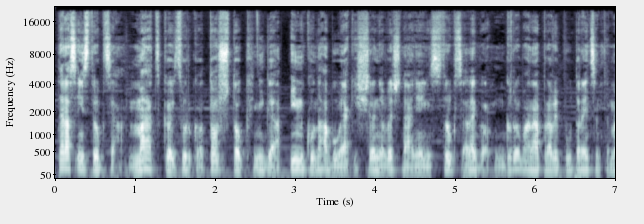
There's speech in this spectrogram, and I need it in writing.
Teraz instrukcja. Matko i córko, toż to kniga Inkunabu, jakiś średniowieczny, a nie instrukcja Lego. Gruba na prawie 1,5 cm,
